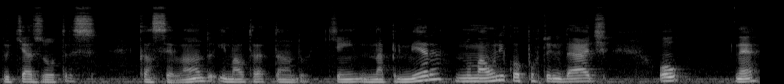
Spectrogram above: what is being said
do que as outras cancelando e maltratando quem na primeira, numa única oportunidade ou, né,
